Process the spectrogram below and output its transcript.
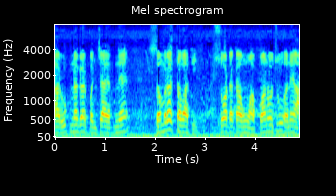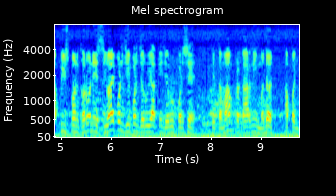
આ રૂપનગર પંચાયતને સમરસ થવાથી સો ટકા હું આપવાનો છું અને આપીશ પણ ખરો અને એ સિવાય પણ જે પણ જરૂરિયાતની જરૂર પડશે એ તમામ પ્રકારની મદદ આ પંચાયત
